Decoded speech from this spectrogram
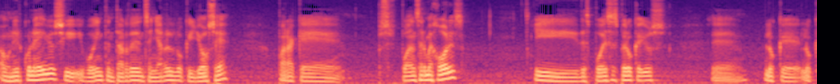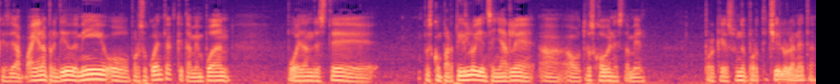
a unir con ellos y, voy a intentar de enseñarles lo que yo sé para que pues, puedan ser mejores y después espero que ellos eh, lo que lo que hayan aprendido de mí o por su cuenta que también puedan puedan este pues compartirlo y enseñarle a, a otros jóvenes también Porque es un deporte chilo, la neta.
